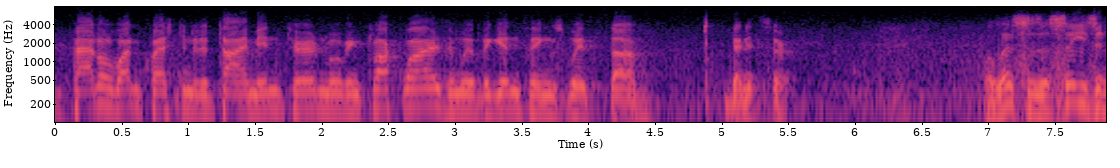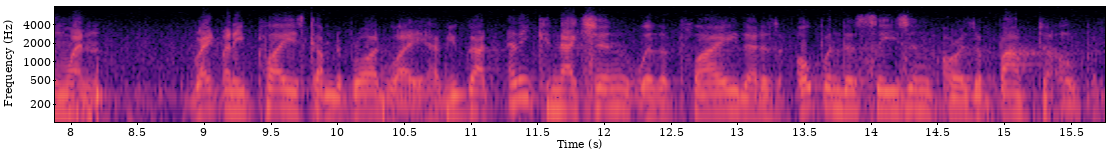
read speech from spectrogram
right, panel, one question at a time, in turn, moving clockwise, and we'll begin things with uh, Bennett, sir. Well, this is a season when a great many plays come to Broadway. Have you got any connection with a play that has opened this season or is about to open?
